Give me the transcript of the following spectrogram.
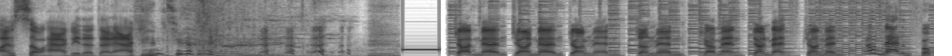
I'm so happy that that happened. John Madden, John Madden, John Madden, John Madden, John Madden, John Madden, John Madden, Madden football.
